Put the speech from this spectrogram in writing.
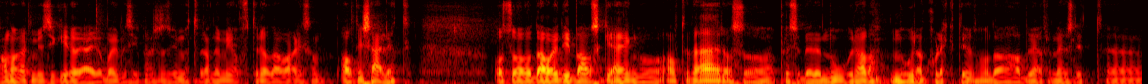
Han har vært musiker, og jeg jobba i musikkbransjen, så vi møtte hverandre mye oftere, og da var det liksom alltid kjærlighet. Og så Da var jo de Baus Gang og alt det der, og så plutselig ble det Nora, da. Nora Kollektiv. Og da hadde jeg fremdeles litt eh,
